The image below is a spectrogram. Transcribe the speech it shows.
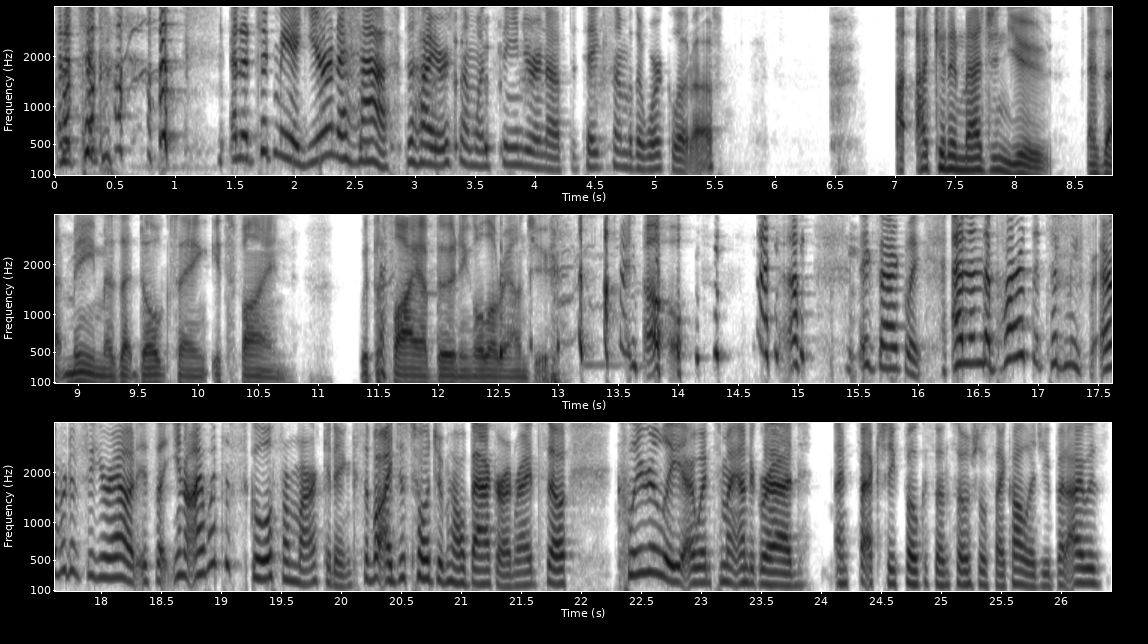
and it took and it took me a year and a half to hire someone senior enough to take some of the workload off. I, I can imagine you as that meme, as that dog saying, it's fine, with the fire burning all around you. I know. I know. Exactly. And then the part that took me forever to figure out is that, you know, I went to school for marketing. So I just told you my whole background, right? So clearly I went to my undergrad and actually focused on social psychology, but I was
